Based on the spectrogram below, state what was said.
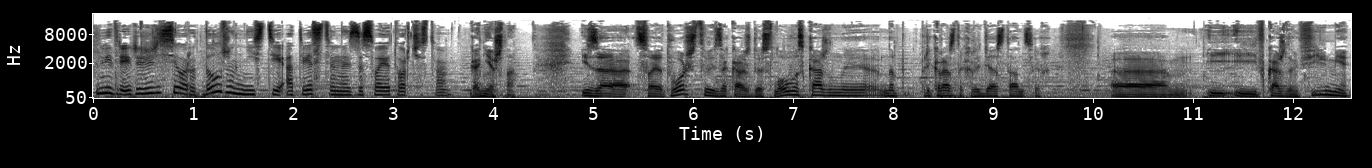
Дмитрий, режиссер должен нести ответственность за свое творчество? Конечно. И за свое творчество, и за каждое слово, сказанное на прекрасных радиостанциях, эм, и, и в каждом фильме,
